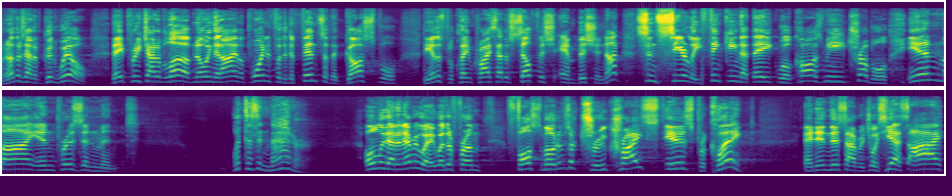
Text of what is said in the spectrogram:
but others out of goodwill. They preach out of love, knowing that I am appointed for the defense of the gospel. The others proclaim Christ out of selfish ambition, not sincerely, thinking that they will cause me trouble in my imprisonment. What does it matter? Only that in every way, whether from false motives or true, Christ is proclaimed. And in this I rejoice. Yes, I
